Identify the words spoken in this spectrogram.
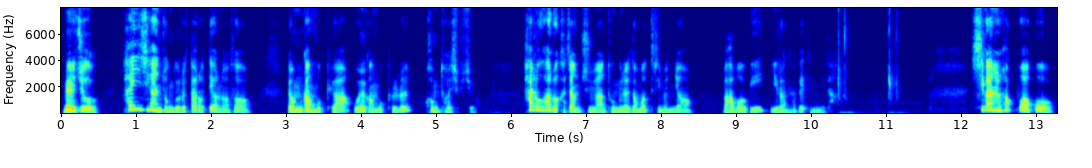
매주 1시간 정도를 따로 떼어넣어서 연간 목표와 월간 목표를 검토하십시오. 하루하루 가장 중요한 도민을 넘어뜨리면요. 마법이 일어나게 됩니다. 시간을 확보하고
